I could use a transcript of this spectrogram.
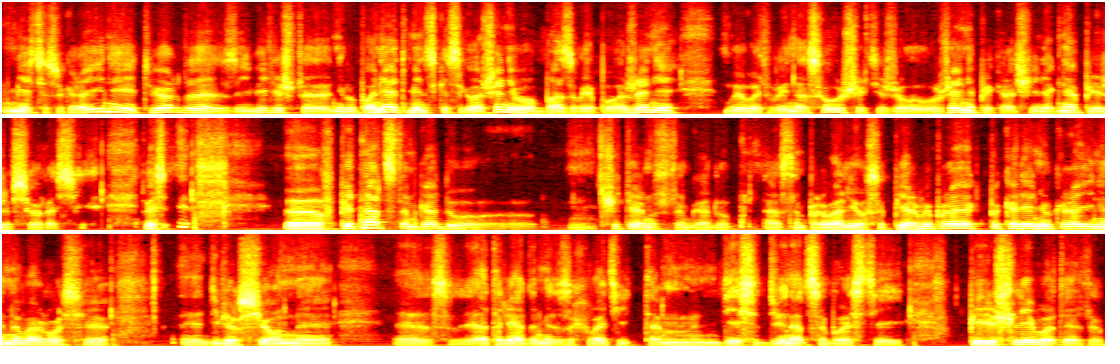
вместе с Украиной твердо заявили, что не выполняют Минское соглашение, его базовое положение, вывод военнослужащих, тяжелого вооружения, прекращение огня, прежде всего России. То есть э, в 2015 году 2014 году, в 2015 провалился первый проект покорения Украины Новороссия, э, диверсионные э, отрядами захватить там 10-12 областей. Перешли вот это,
